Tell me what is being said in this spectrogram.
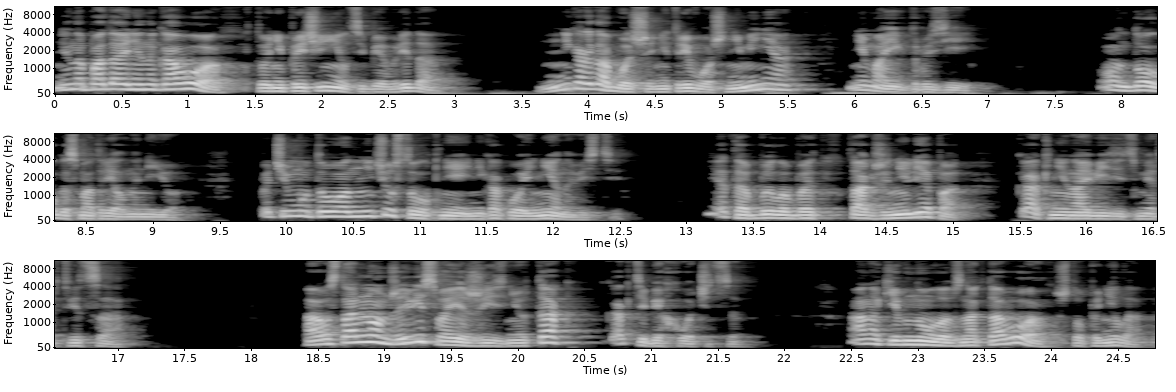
Не нападай ни на кого, кто не причинил тебе вреда. Никогда больше не тревожь ни меня, ни моих друзей. Он долго смотрел на нее. Почему-то он не чувствовал к ней никакой ненависти. Это было бы так же нелепо, как ненавидеть мертвеца. А в остальном живи своей жизнью так, как тебе хочется. Она кивнула в знак того, что поняла.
